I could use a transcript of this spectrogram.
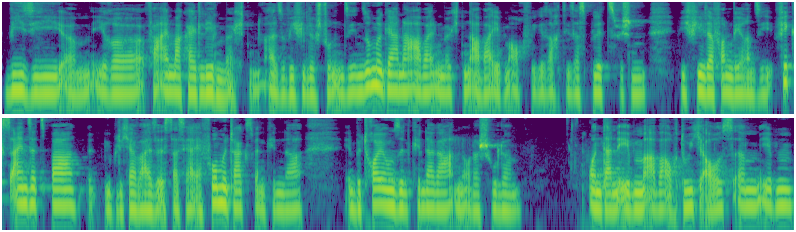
wie Sie ähm, Ihre Vereinbarkeit leben möchten. Also wie viele Stunden Sie in Summe gerne arbeiten möchten, aber eben auch, wie gesagt, dieser Split zwischen, wie viel davon wären Sie fix einsetzbar. Üblicherweise ist das ja eher vormittags, wenn Kinder in Betreuung sind, Kindergarten oder Schule. Und dann eben aber auch durchaus ähm, eben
